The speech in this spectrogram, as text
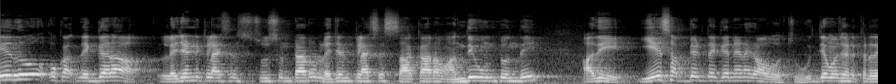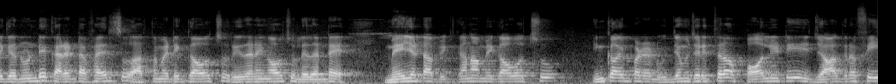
ఏదో ఒక దగ్గర లెజెండ్ క్లాసెస్ చూసుంటారు లెజెండ్ క్లాసెస్ సహకారం అంది ఉంటుంది. అది ఏ సబ్జెక్ట్ దగ్గరనైనా కావచ్చు ఉద్యమ చరిత్ర దగ్గర నుండి కరెంట్ అఫైర్స్ అర్థమెటిక్ కావచ్చు రీజనింగ్ కావచ్చు లేదంటే మేజర్ టాపిక్ ఎకనామీ కావచ్చు ఇంకా ఇంపార్టెంట్ ఉద్యమ చరిత్ర polity geography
